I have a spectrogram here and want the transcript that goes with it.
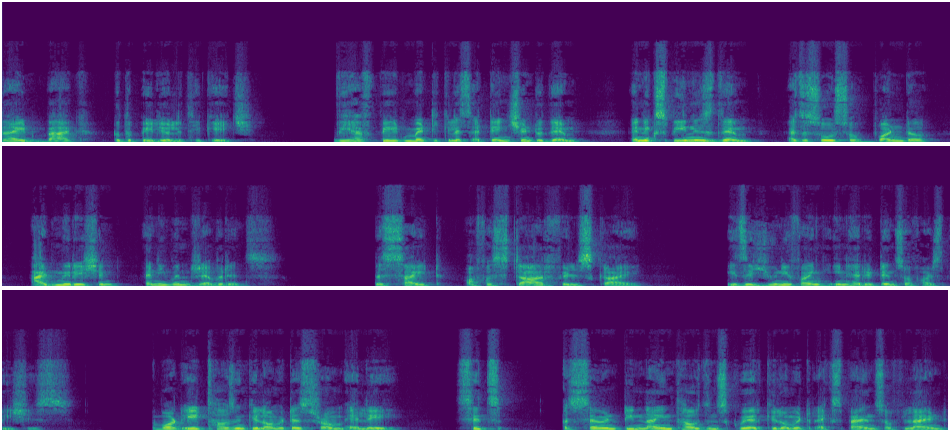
right back to the Paleolithic age. We have paid meticulous attention to them and experienced them as a source of wonder, admiration, and even reverence. The sight of a star filled sky is a unifying inheritance of our species. About 8,000 kilometers from LA sits a 79,000 square kilometer expanse of land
